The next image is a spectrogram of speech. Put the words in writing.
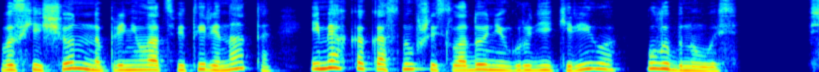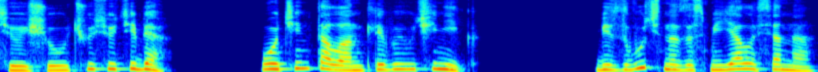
восхищенно приняла цветы Рената и, мягко коснувшись ладонью груди Кирилла, улыбнулась. «Все еще учусь у тебя. Очень талантливый ученик». Беззвучно засмеялась она,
